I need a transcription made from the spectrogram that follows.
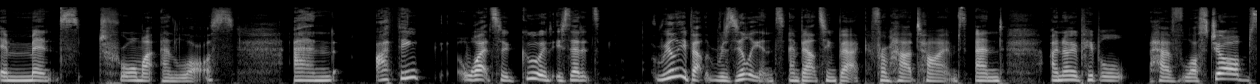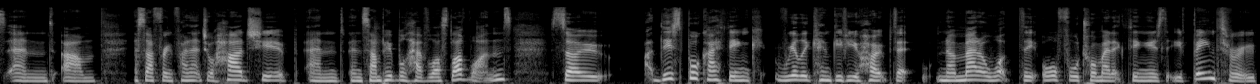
immense trauma and loss, and I think why it's so good is that it's really about resilience and bouncing back from hard times. And I know people have lost jobs and um, are suffering financial hardship, and and some people have lost loved ones. So this book, I think, really can give you hope that no matter what the awful traumatic thing is that you've been through,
